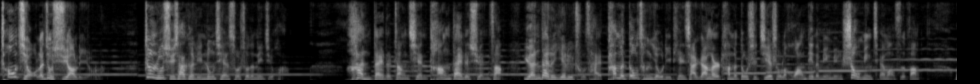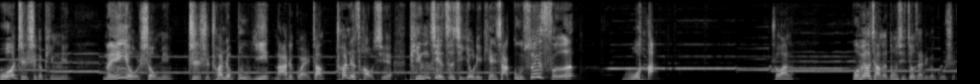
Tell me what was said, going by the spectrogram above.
抽久了就需要理由了。正如徐霞客临终前所说的那句话：“汉代的张骞，唐代的玄奘，元代的耶律楚材，他们都曾游历天下，然而他们都是接受了皇帝的命令，受命前往四方。我只是个平民，没有受命，只是穿着布衣，拿着拐杖，穿着草鞋，凭借自己游历天下，故虽死无憾。”说完了。我们要讲的东西就在这个故事里。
